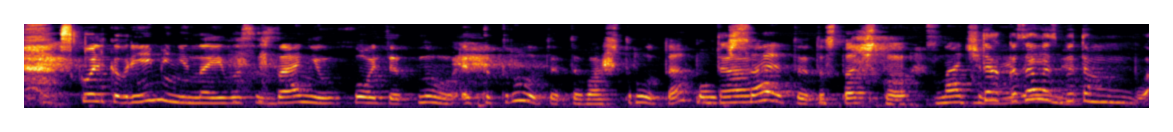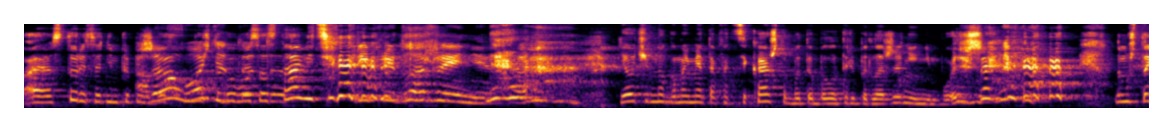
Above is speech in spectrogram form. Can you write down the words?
сколько времени на его создание уходит. Ну, это труд, это ваш труд, да? Полчаса да. это достаточно значимое Да, казалось время. бы, там а, сторис один пробежал, а чтобы его составить. Три предложения. Я очень много моментов отсекаю, чтобы это было три предложения, не больше. Потому что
